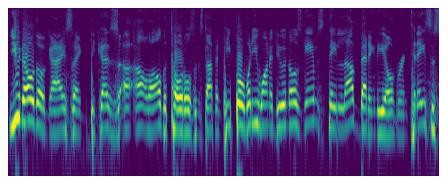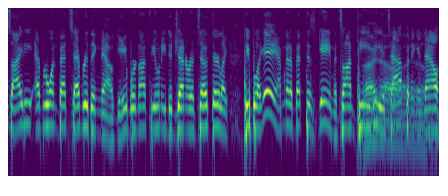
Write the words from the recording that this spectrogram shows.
You know, though, guys, like because of all the totals and stuff, and people, what do you want to do in those games? They love betting the over. In today's society, everyone bets everything now. Gabe, we're not the only degenerates out there. Like people, are like, hey, I'm going to bet this game. It's on TV. I it's happening, and now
